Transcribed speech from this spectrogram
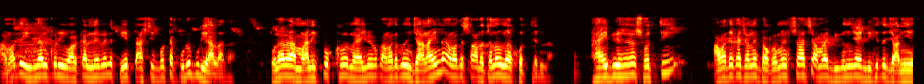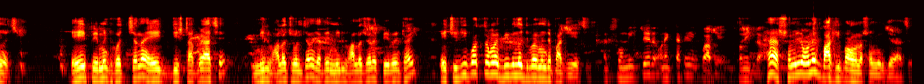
আমাদের ইউনিয়ন করি ওয়ার্কার লেভেলে পিএফ ট্রাস্টি বোর্ডটা পুরোপুরি আলাদা। ওনারা মালিক পক্ষ ম্যানেজমেন্ট পক্ষ আমাদের কোনো জানাই না, আমাদের সাথে আলোচনা ওনারা করতেন না। হ্যাঁ এই বিষয়টা সত্যি আমাদের কাছে অনেক ডকুমেন্টসও আছে আমরা বিভিন্ন জায়গায় লিখিত জানিয়েওছি এই পেমেন্ট হচ্ছে না এই ডিস্টার্বে আছে মিল ভালো চলছে না যাতে মিল ভালো চলে পেমেন্ট হয়। এই চিঠিপত্র আমরা বিভিন্ন ডিপার্টমেন্টে পাঠিয়েছি। শ্রমিকদের অনেক টাকাই পাবে শ্রমিকরা? হ্যাঁ শ্রমিকরা অনেক বাকি পাওনা শ্রমিকদের আছে।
